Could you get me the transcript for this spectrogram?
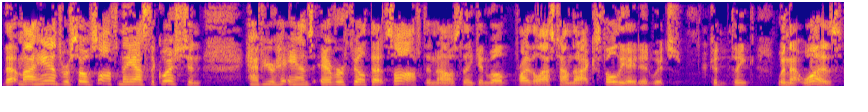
that my hands were so soft. And they asked the question, have your hands ever felt that soft? And I was thinking, well, probably the last time that I exfoliated, which I couldn't think when that was.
